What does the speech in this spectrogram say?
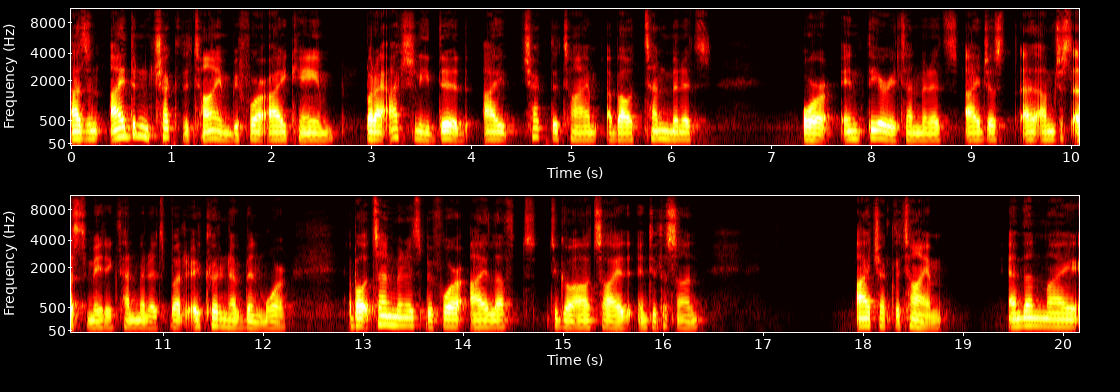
As in, I didn't check the time before I came, but I actually did. I checked the time about 10 minutes, or in theory 10 minutes. I just, I'm just estimating 10 minutes, but it couldn't have been more. About 10 minutes before I left to go outside into the sun, I checked the time, and then my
